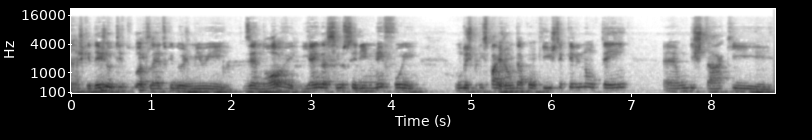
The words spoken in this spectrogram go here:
acho que desde o título do Atlético em 2019, e ainda assim o Cirino nem foi um dos principais nomes da conquista, que ele não tem é, um destaque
